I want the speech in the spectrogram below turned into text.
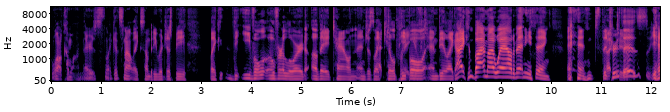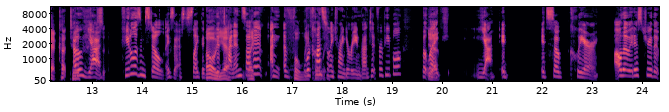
well, come on, there's like, it's not like somebody would just be like the evil overlord of a town and just like That kill people and be like, I can buy my way out of anything. And the Cut truth to. is, yeah, cut to. Oh yeah. So- Feudalism still exists, like the, Oh, the yeah. tenets of Like, it, and uh, of, fully, we're fully. constantly trying to reinvent it for people. But Yeah. like, yeah, it it's so clear. Although it is true that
